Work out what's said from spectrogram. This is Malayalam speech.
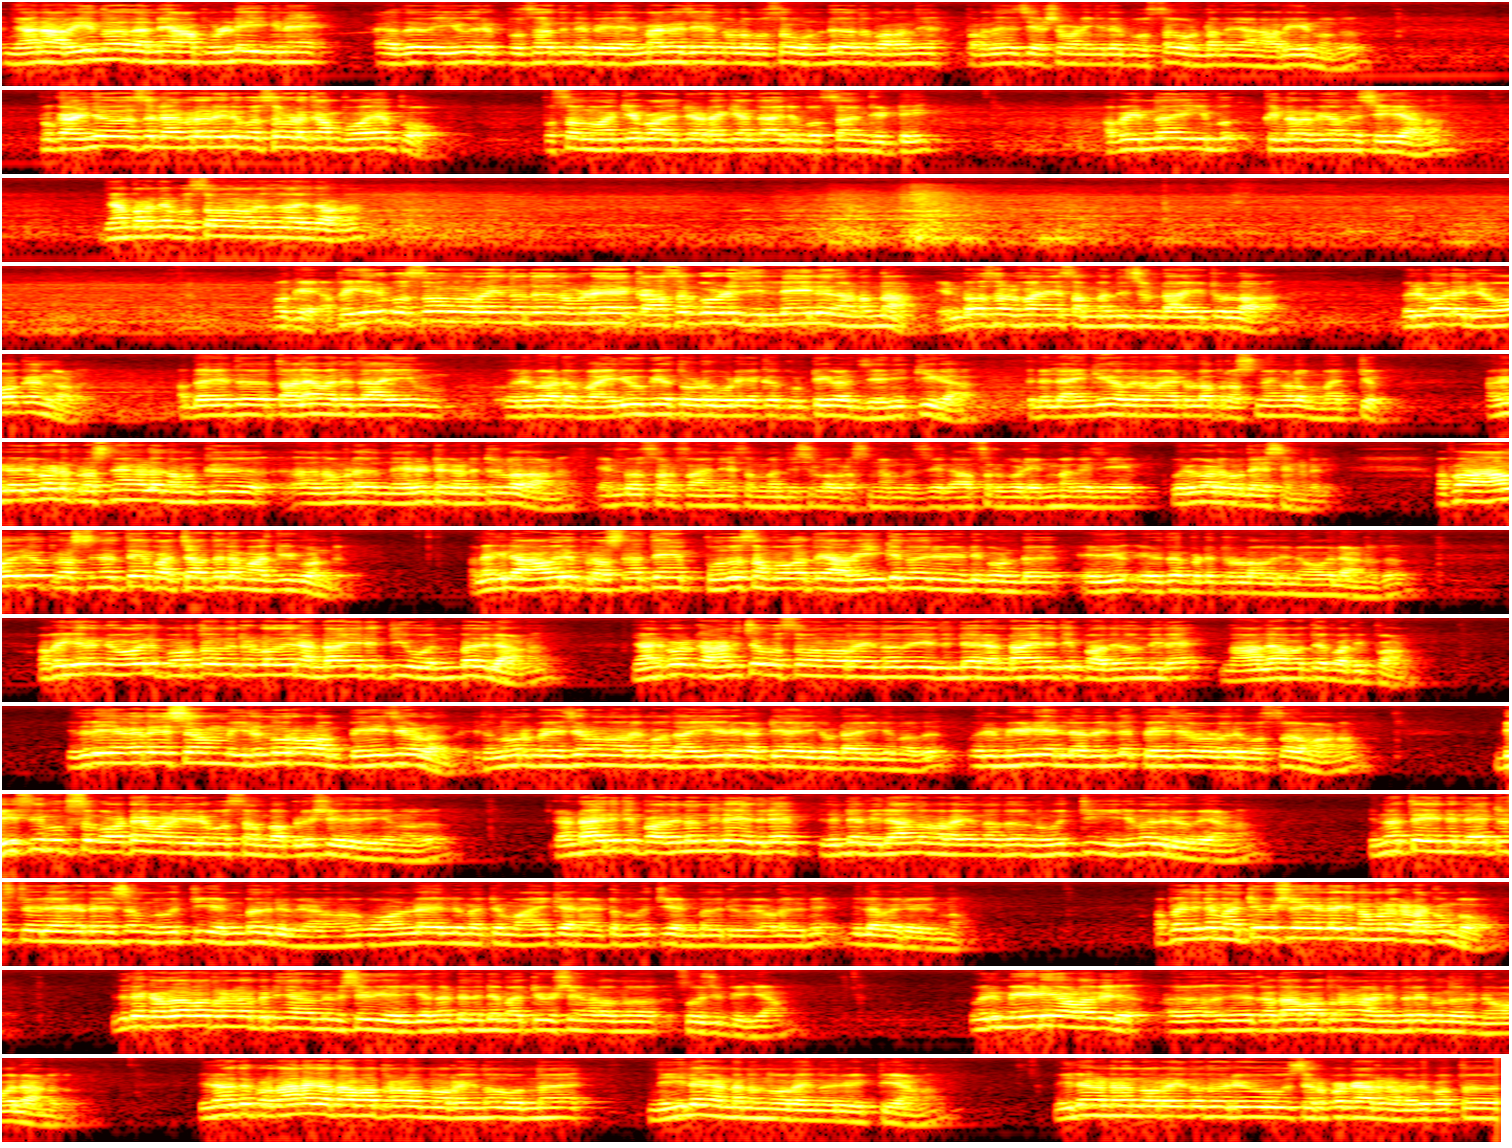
ഞാൻ അറിയുന്നത് തന്നെ ആ പുള്ളി ഇങ്ങനെ അത് ഈ ഒരു പുസ്തകത്തിന്റെ പേര് എന്മകജ എന്നുള്ള പുസ്തകം ഉണ്ട് എന്ന് പറഞ്ഞ് പറഞ്ഞതിന് ശേഷമാണ് ഇങ്ങനെ പുസ്തകം ഉണ്ടെന്ന് ഞാൻ അറിയുന്നത്. ഇപ്പോൾ കഴിഞ്ഞ ദിവസം ലൈബ്രറിയിൽ പുസ്തകം എടുക്കാൻ പോയപ്പോൾ പുസ്തകം നോക്കിയപ്പോൾ അതിന്റെ ഇടയ്ക്ക് എന്തായാലും പുസ്തകം കിട്ടി. അപ്പോൾ ഇന്ന് ഈ ബുക്കിന്റെ റിവ്യൂ അങ്ങ് ചെയ്യാണ്. ഞാൻ പറഞ്ഞ പുസ്തകം എന്ന് പറയുന്നത് ഇതാണ്. ഓക്കെ അപ്പോൾ ഈ ഒരു പുസ്തകം എന്ന് പറയുന്നത് നമ്മുടെ കാസർഗോഡ് ജില്ലയിൽ നടന്ന എൻഡോസൾഫാനെ സംബന്ധിച്ചുണ്ടായിട്ടുള്ള ഒരുപാട് രോഗങ്ങൾ അതായത് തല വലുതായും ഒരുപാട് വൈരൂപ്യത്തോടു കൂടിയൊക്കെ കുട്ടികൾ ജനിക്കുക പിന്നെ ലൈംഗികപരമായിട്ടുള്ള പ്രശ്നങ്ങളും മറ്റും. അങ്ങനെ ഒരുപാട് പ്രശ്നങ്ങൾ നമുക്ക് നമ്മൾ നേരിട്ട് കണ്ടിട്ടുള്ളതാണ്. എൻഡോസൾഫാനെ സംബന്ധിച്ചുള്ള പ്രശ്നം കാസർഗോഡ് എൻമകജെ ഒരുപാട് പ്രദേശങ്ങളിൽ. അപ്പോൾ ആ ഒരു പ്രശ്നത്തെ പശ്ചാത്തലമാക്കിക്കൊണ്ട് അല്ലെങ്കിൽ ആ ഒരു പ്രശ്നത്തെ പൊതുസമൂഹത്തെ അറിയിക്കുന്നതിന് വേണ്ടി കൊണ്ട് എഴുതപ്പെട്ടിട്ടുള്ള ഒരു നോവലാണിത്. അപ്പോൾ ഈ ഒരു നോവൽ പുറത്തു വന്നിട്ടുള്ളത് രണ്ടായിരത്തി ഒൻപതിലാണ് ഞാനിപ്പോൾ കാണിച്ച പുസ്തകം എന്ന് പറയുന്നത് ഇതിന്റെ രണ്ടായിരത്തി പതിനൊന്നിലെ നാലാമത്തെ പതിപ്പാണ്. ഇതിൽ ഏകദേശം ഇരുന്നൂറോളം പേജുകളുണ്ട്. ഇരുന്നൂറ് പേജുകൾ എന്ന് പറയുമ്പോൾ ഈ ഒരു കട്ടിയായിരിക്കും ഉണ്ടായിരിക്കുന്നത്. ഒരു മീഡിയം ലെവലിലെ പേജുകളുള്ള ഒരു പുസ്തകമാണ്. ഡി സി ബുക്സ് കോട്ടയമാണ് ഈ ഒരു പുസ്തകം പബ്ലിഷ് ചെയ്തിരിക്കുന്നത്. രണ്ടായിരത്തി പതിനൊന്നിലെ ഇതിലെ ഇതിന്റെ വില എന്ന് പറയുന്നത് നൂറ്റി ഇരുപത് രൂപയാണ്. ഇന്നത്തെ ഇതിന്റെ ലേറ്റസ്റ്റ് വില ഏകദേശം നൂറ്റി എൺപത് രൂപയാണ്. നമുക്ക് ഓൺലൈനിലും മറ്റും വാങ്ങിക്കാനായിട്ട് നൂറ്റി എൺപത് രൂപയോളം ഇതിന് വില വരുന്നു. അപ്പോൾ ഇതിന്റെ മറ്റു വിഷയങ്ങളിലേക്ക് നമ്മൾ കിടക്കുമ്പോൾ ഇതിലെ കഥാപാത്രങ്ങളെ പറ്റി ഞാനൊന്ന് വിശദീകരിക്കാം. എന്നിട്ട് ഇതിന്റെ മറ്റു വിഷയങ്ങളൊന്ന് സൂചിപ്പിക്കാം. ഒരു മീഡിയ അളവിൽ കഥാപാത്രങ്ങൾ അണിനിരക്കുന്ന ഒരു നോവലാണിത്. ഇതിനകത്ത് പ്രധാന കഥാപാത്രങ്ങൾ എന്ന് പറയുന്നത് ഒന്ന് നീലകണ്ഠൻ എന്ന് പറയുന്ന ഒരു വ്യക്തിയാണ്. നീലകണ്ഠൻ എന്ന് പറയുന്നത് ഒരു ചെറുപ്പക്കാരനാണ്. ഒരു പത്ത്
